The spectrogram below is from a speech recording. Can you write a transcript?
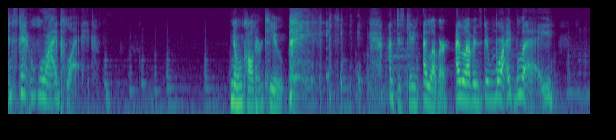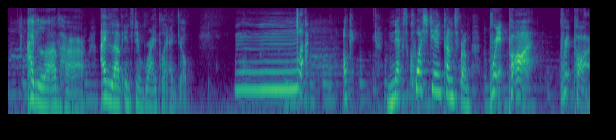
Instant ride play. No one called her cute. I'm just kidding. I love her. I love Instant Right Play. I love her. I love Instant Right Play. I do. Mwah. Okay. Next question comes from Britpot. Britpot.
